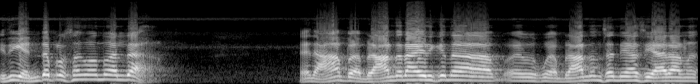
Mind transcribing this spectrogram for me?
ഇത് എന്റെ പ്രസംഗമൊന്നും അല്ല. ആ ഭ്ര- ഭ്രാന്തനായിരിക്കുന്ന ഭ്രാന്തൻ സന്യാസി ആരാണ്?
